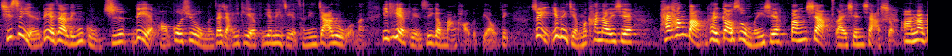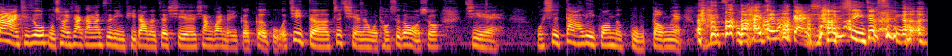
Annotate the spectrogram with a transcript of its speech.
其实也列在零股之列。哈，过去我们在讲 ETF，燕丽姐也曾经加入我们，ETF 也是一个蛮好的标的。所以燕丽姐有没有看到一些？排行榜可以告诉我们一些方向，来先下手啊。那当然，其实我补充一下刚刚志玲提到的这些相关的一个个股。我记得之前呢，我同事跟我说：“姐，我是大立光的股东。”哎，我还我还真不敢相信，就是呢。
